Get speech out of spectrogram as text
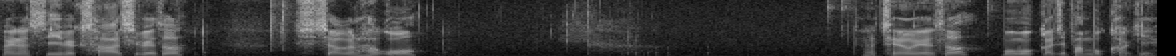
마이너스 240에서 시작을 하고 자, 제어해서 뭐뭐까지 반복하기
